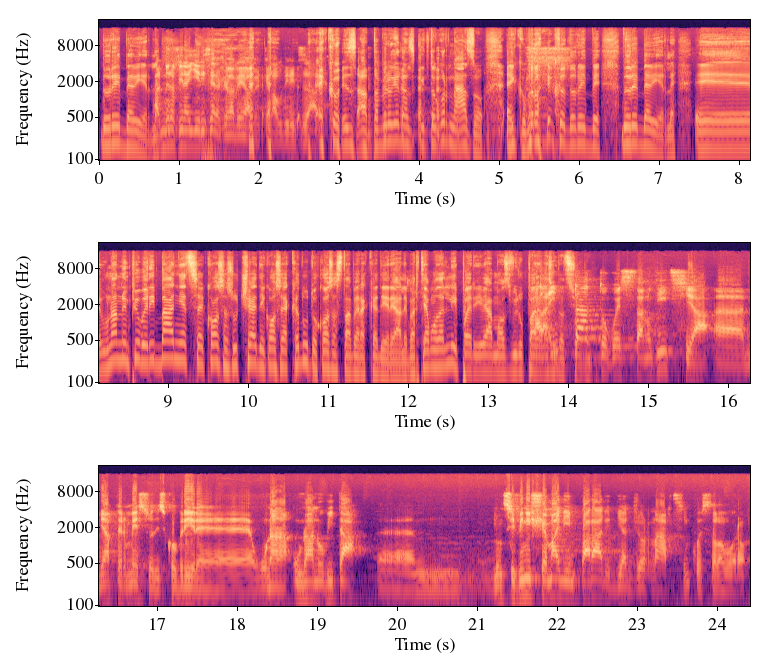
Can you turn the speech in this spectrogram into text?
dovrebbe averle. Almeno fino a ieri sera ce l'aveva perché l'ha utilizzata. Ecco esatto, a meno che non ha scritto Cornaso, ecco, però ecco, dovrebbe, dovrebbe averle. Eh, un anno in più per i Bagnets, cosa succede, cosa è accaduto, cosa sta per accadere Ale? Partiamo da lì, poi arriviamo a sviluppare Allora, la situazione. intanto questa notizia eh, mi ha permesso di scoprire una, una novità. Ehm, non si finisce mai di imparare e di aggiornarsi in questo lavoro.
